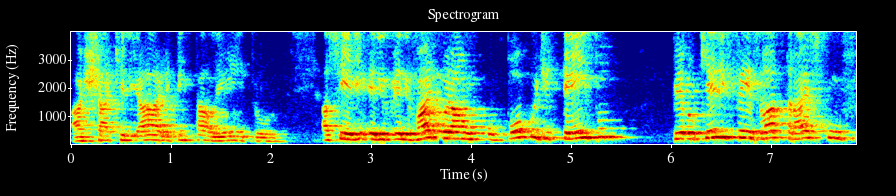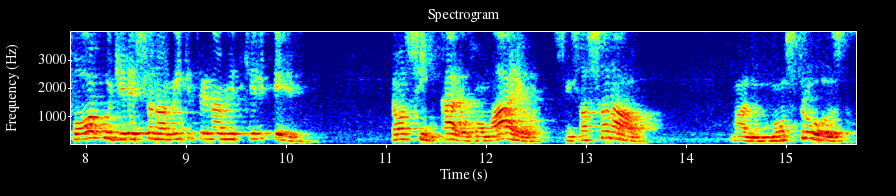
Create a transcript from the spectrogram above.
Achar que ele, ah, ele tem talento. Assim, ele, ele, ele vai durar um, um pouco de tempo pelo que ele fez lá atrás com o foco, o direcionamento e treinamento que ele teve. Então, assim, cara, o Romário, sensacional. Mano, monstruoso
